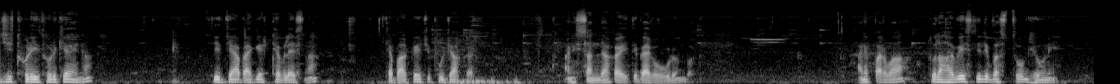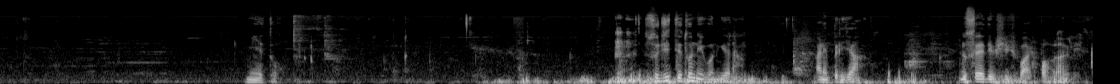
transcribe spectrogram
जी थोडी थोडकी आहे ना ती त्या बॅगेत ठेवलेस ना त्या बागेची पूजा कर आणि संध्याकाळी ती बॅग उघडून बघ. आणि परवा तुला हवी असलेली वस्तू घेऊन ये. मी येतो. सुजित तिथून निघून गेला आणि प्रिया दुसऱ्या दिवशीची वाट पाहू लागली.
